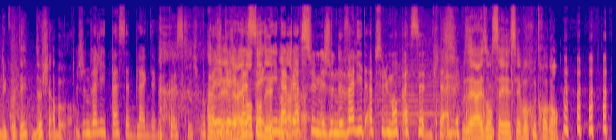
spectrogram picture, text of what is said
du côté de Cherbourg. Je ne valide pas cette blague, David Koski. Vous croyez qu'elle est passée entendu. inaperçue, mais je ne valide absolument pas cette blague. Vous avez raison, c'est beaucoup trop grand.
